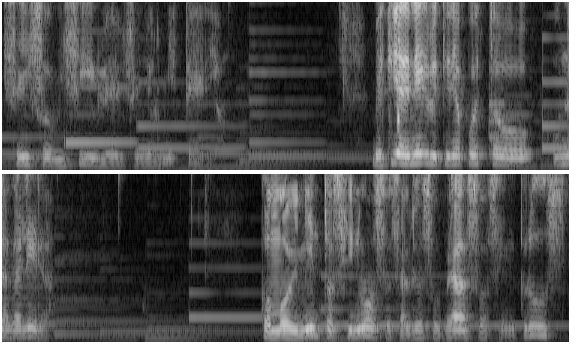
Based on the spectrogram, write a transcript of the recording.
se hizo visible el señor Misterio. Vestía de negro y tenía puesto una galera. Con movimientos sinuosos abrió sus brazos en cruz,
